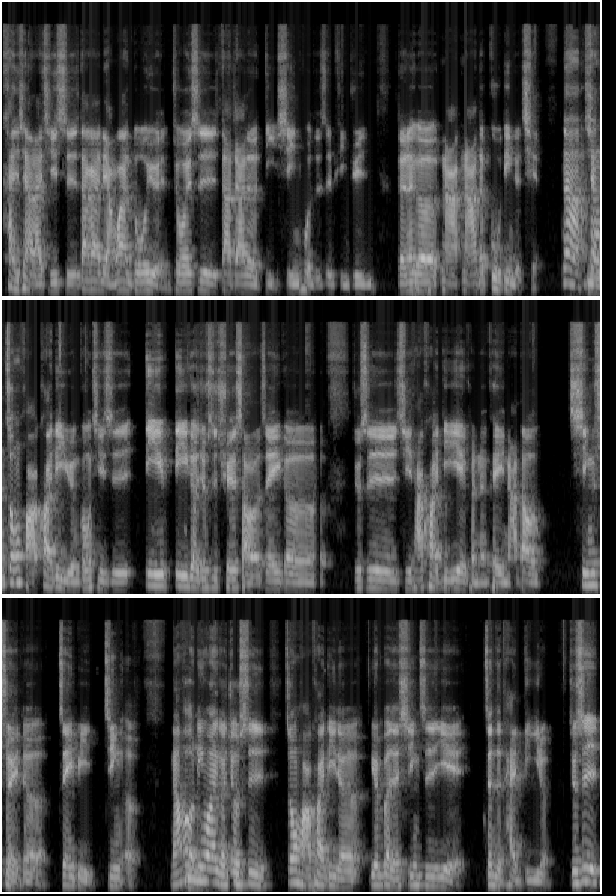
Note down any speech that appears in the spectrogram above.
看下来其实大概两万多元就会是大家的底薪或者是平均的那个拿拿的固定的钱。那像中华快递员工，其实第一第一个就是缺少了这一个，就是其他快递业可能可以拿到薪水的这一笔金额。然后另外一个就是中华快递的原本的薪资也真的太低了，就是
